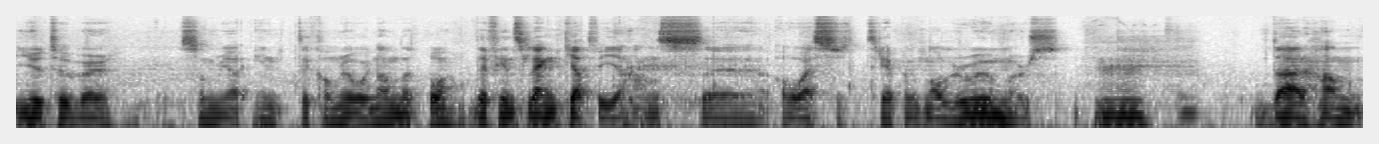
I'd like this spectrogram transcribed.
YouTuber som jag inte kommer ihåg namnet på. Det finns länkat via hans eh, OS 3.0 Rumors. Där han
